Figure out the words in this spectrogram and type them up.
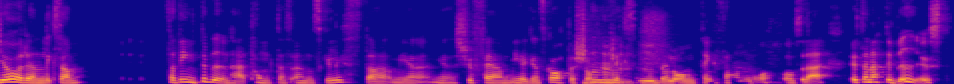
gör den liksom så att det inte blir den här tomtens önskelista med, med 25 egenskaper som mm. flexibel och omtänksam och, och sådär. Utan att det blir just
